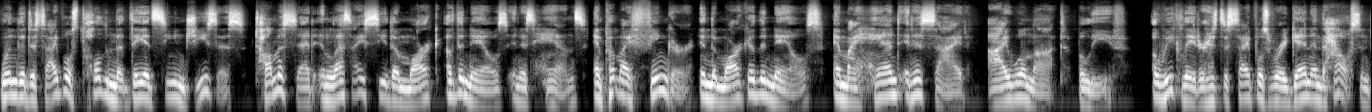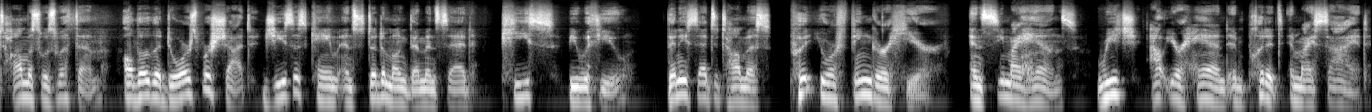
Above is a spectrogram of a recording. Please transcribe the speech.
When the disciples told him that they had seen Jesus, Thomas said, Unless I see the mark of the nails in his hands, and put my finger in the mark of the nails, and my hand in his side, I will not believe. A week later, his disciples were again in the house, and Thomas was with them. Although the doors were shut, Jesus came and stood among them and said, Peace be with you. Then he said to Thomas, Put your finger here and see my hands Reach out your hand and put it in my side.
